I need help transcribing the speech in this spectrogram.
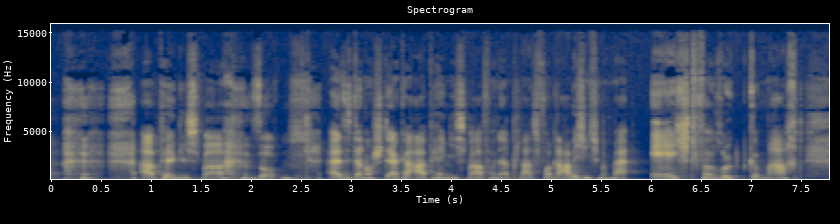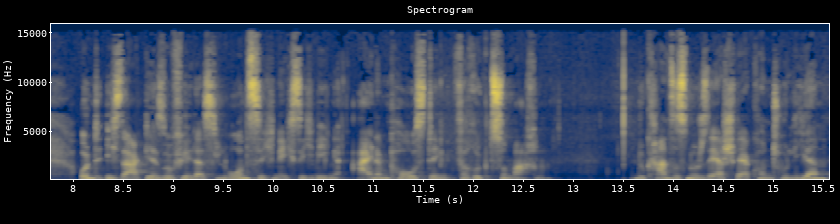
abhängig war. So, als ich dann noch stärker abhängig war von der Plattform, da habe ich mich manchmal echt verrückt gemacht und ich sage dir so viel, das lohnt sich nicht, sich wegen einem Posting verrückt zu machen. Du kannst es nur sehr schwer kontrollieren.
